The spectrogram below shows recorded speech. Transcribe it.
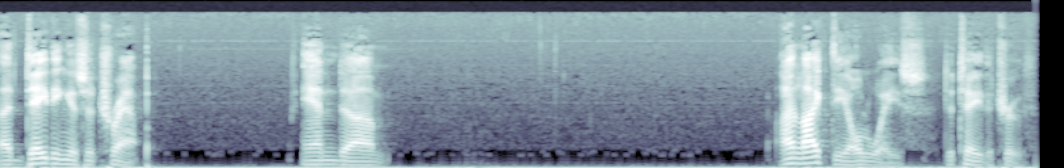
uh, dating is a trap, and um, I like the old ways to tell you the truth.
